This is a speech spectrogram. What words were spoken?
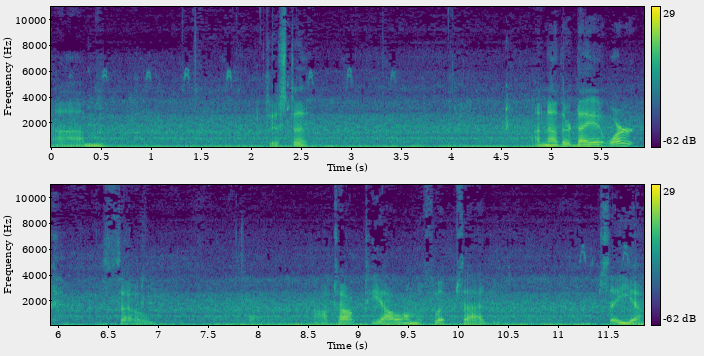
Um, just a another day at work. So I'll talk to y'all on the flip side. See ya.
